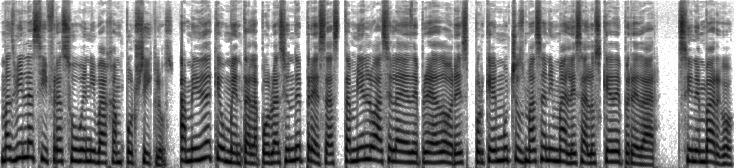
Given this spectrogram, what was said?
más bien las cifras suben y bajan por ciclos. A medida que aumenta la población de presas, también lo hace la de depredadores porque hay muchos más animales a los que depredar. Sin embargo,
